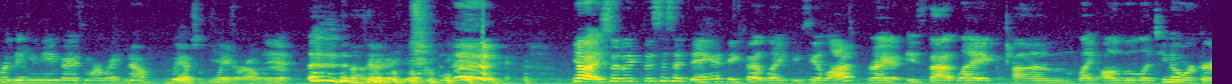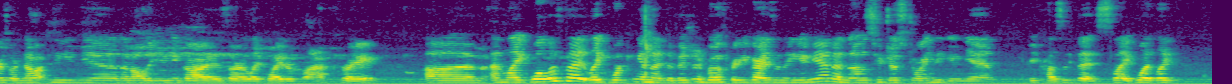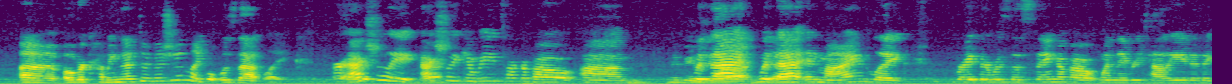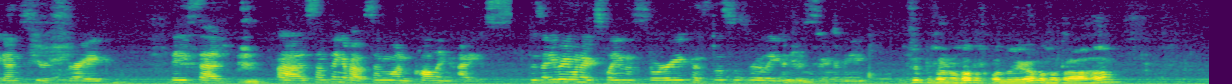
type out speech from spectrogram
Were the union guys more white? No. We have some flavor out there. Yeah, so like this is a thing I think that like we see a lot, right? Is that like um like all the Latino workers are not in the union and all the union guys are like white or black, right? Um and like what was that like working in that division both for you guys in the union and those who just joined the union because of this? Like what like uh overcoming that division? Like what was that like? Or actually, actually, can we talk about um, Maybe with that on, with yeah. that in mind? Like, right, there was this thing about when they retaliated against your strike. They said uh, something about someone calling ICE. Does anybody want to explain the story? Because this was really interesting to me. Sí, pues a nosotros cuando llegamos a trabajar,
